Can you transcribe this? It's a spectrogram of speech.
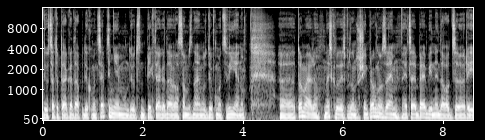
24. gadā par 2,7 un 25. gadā vēl samazinājumu uz 2,1. Tomēr, neskatoties protams, uz šīm prognozēm, ECB bija nedaudz arī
